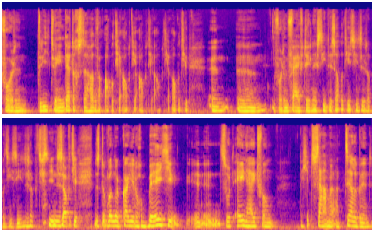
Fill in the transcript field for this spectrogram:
voor een 332ste hadden we appeltje, appeltje, appeltje, appeltje, appeltje. En uh, voor een 5 sinaasappeltje, sinaasappeltje, sinaasappeltje, sinaasappeltje. Dus dan, dan kan je nog een beetje een, een soort eenheid van dat je samen aan het tellen bent.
